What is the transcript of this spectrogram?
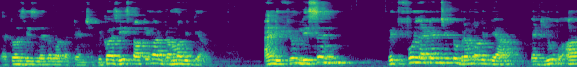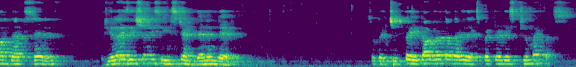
That was his level of attention because he's talking on Brahma Vidya. And if you listen with full attention to Brahma Vidya, that you are that self, realization is instant then and there. So the chitta ekagrata that is expected is tremendous.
